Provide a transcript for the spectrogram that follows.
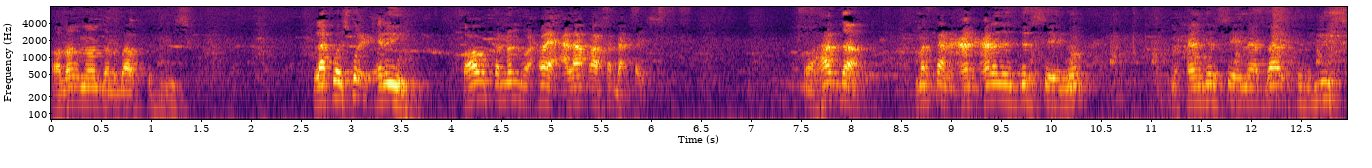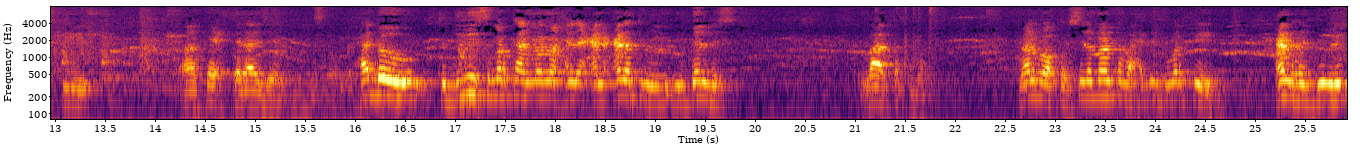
waa noo imaan doona baabka tadliis laakin waa isku xiran yihiin baababka dhan waxbay calaaqa ka dhaxaysa oo hadda markaan cancanada darsayno maxaan darsaynaa baab tadliiskii aan ka ixtiraazeyna hadhow tadliis markaan mano cancanat lmudalis laa meel baa sida maantaba xadiidku markii can rajulin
